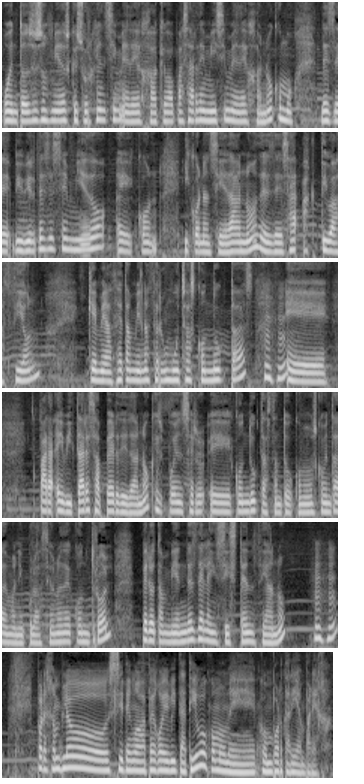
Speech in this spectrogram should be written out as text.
o en todos esos miedos que surgen si me deja, qué va a pasar de mí si me deja, ¿no? Como desde vivir desde ese miedo eh, con, y con ansiedad, ¿no? Desde esa activación que me hace también hacer muchas conductas. Eh, para evitar esa pérdida, ¿no? que pueden ser eh, conductas tanto como hemos comentado de manipulación o de control, pero también desde la insistencia, ¿no? Por ejemplo, si tengo apego evitativo, ¿cómo me comportaría en pareja?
